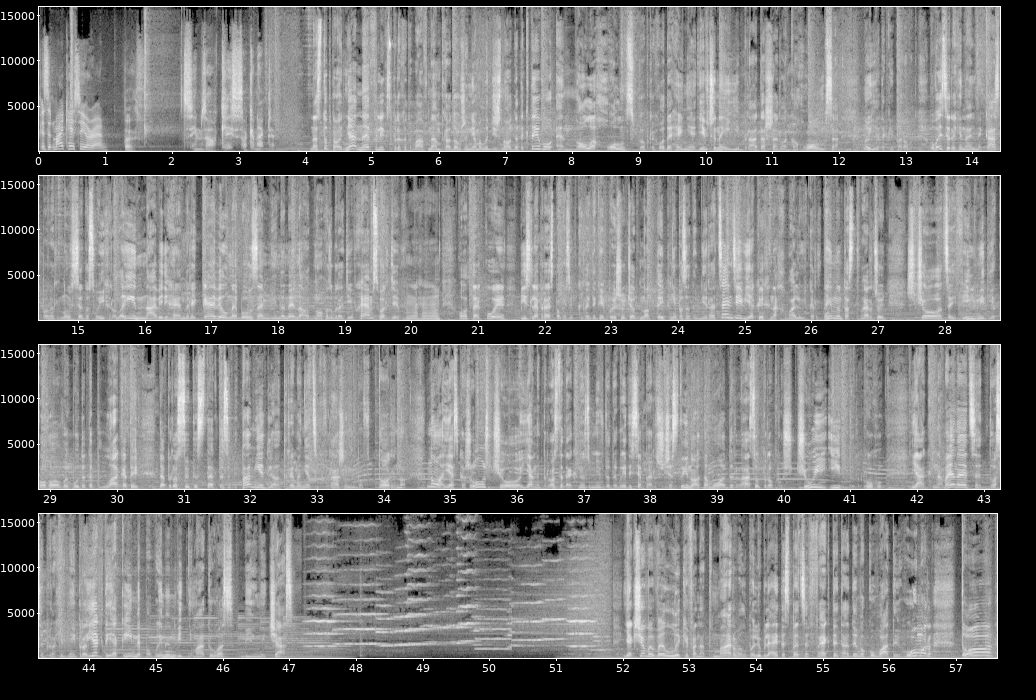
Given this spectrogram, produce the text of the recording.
Is it my case or your own? Both. It seems our cases are connected. Наступного дня Netflix приготував нам продовження молодіжного детективу Енола Холмс про приходи генія дівчини і її брата Шерлока Голмса. Ну є такий паровик. Увесь оригінальний каст повернувся до своїх ролей. Навіть Генрі Кевіл не був замінений на одного з братів Хемсвортів. Угу. Отакої. Після прес-показів критики пишуть однотипні позитивні рецензії, в яких нахвалюють картину та стверджують, що цей фільм, від якого ви будете плакати та просити стерти собі пам'ять для отримання цих вражень повторно. Ну а я скажу, що я не просто так не зумів додивитися першу частину, а тому одразу пропущу і другу. Як на мене, це досить прохідний проєкт, який не повинен віднімати у вас вільний час. Якщо ви великий фанат Марвел, полюбляєте спецефекти та девакувати гумор, то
